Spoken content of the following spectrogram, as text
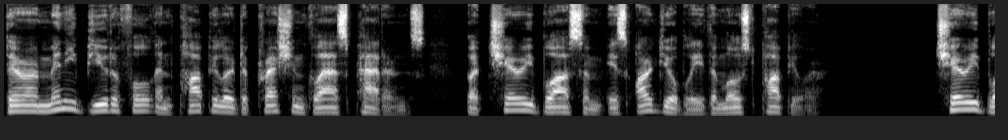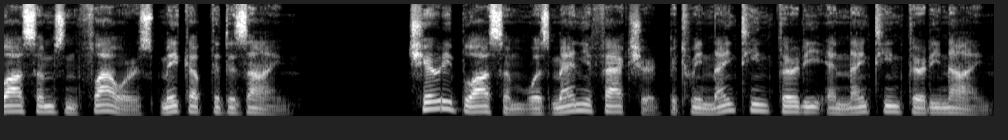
There are many beautiful and popular depression glass patterns, but cherry blossom is arguably the most popular. Cherry blossoms and flowers make up the design. Cherry blossom was manufactured between 1930 and 1939.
